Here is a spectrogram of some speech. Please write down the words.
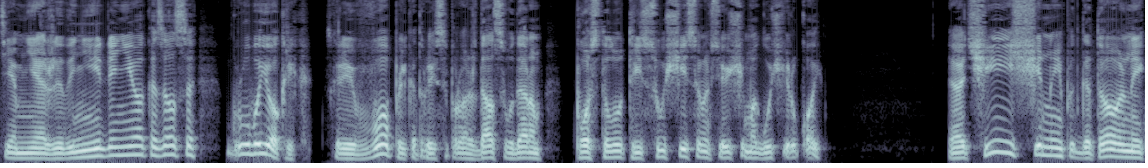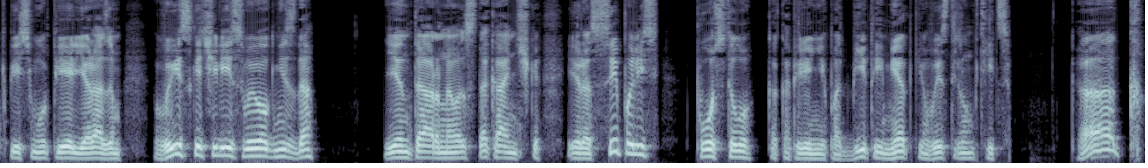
Тем неожиданнее для нее оказался грубый окрик, скорее вопль, который сопровождался ударом по столу трясущейся, но все еще могучей рукой. Очищенные, подготовленные к письму перья разом выскочили из своего гнезда янтарного стаканчика и рассыпались по столу, как оперение подбитые метким выстрелом птицы. — Как?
